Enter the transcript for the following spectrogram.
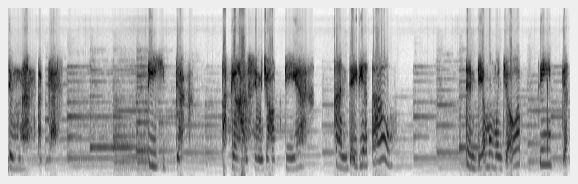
dengan tegas. Tidak, yang harusnya menjawab dia, andai dia tahu. Dan dia mau menjawab tidak.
